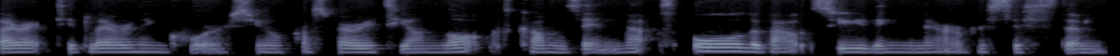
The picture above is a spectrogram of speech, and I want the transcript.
directed learning course, you know, Prosperity Unlocked comes in. That's all about soothing the nervous system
